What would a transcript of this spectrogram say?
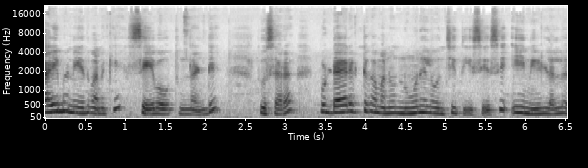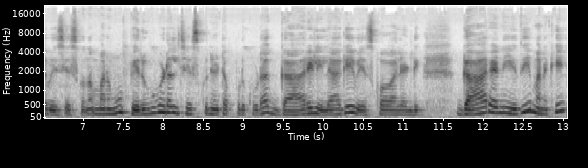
టైం అనేది మనకి సేవ్ అవుతుందండి. చూసారా? ఇప్పుడు డైరెక్ట్గా మనం నూనెలోంచి తీసేసి ఈ నీళ్ళల్లో వేసేసుకుందాం. మనము పెరుగుబడలు చేసుకునేటప్పుడు కూడా గారెలు ఇలాగే వేసుకోవాలండి. గారె అనేది మనకి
